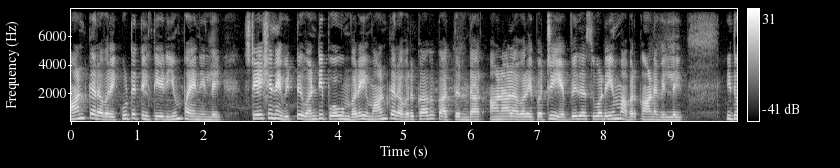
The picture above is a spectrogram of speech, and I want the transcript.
மான்கர் அவரை கூட்டத்தில் தேடியும் பயனில்லை. ஸ்டேஷனை விட்டு வண்டி போகும் வரை மான்கர் அவருக்காக காத்திருந்தார். ஆனால் அவரை பற்றி எவ்வித சுவடையும் அவர் காணவில்லை. இது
